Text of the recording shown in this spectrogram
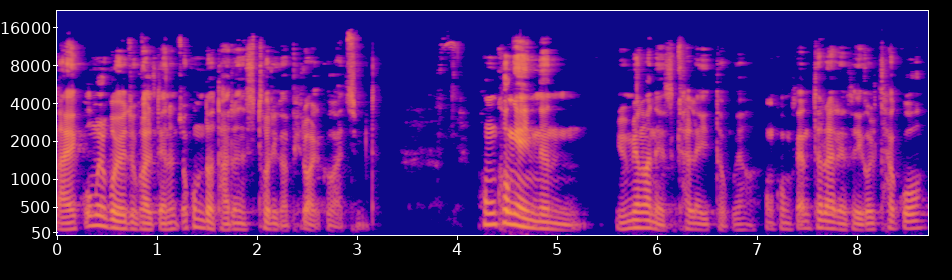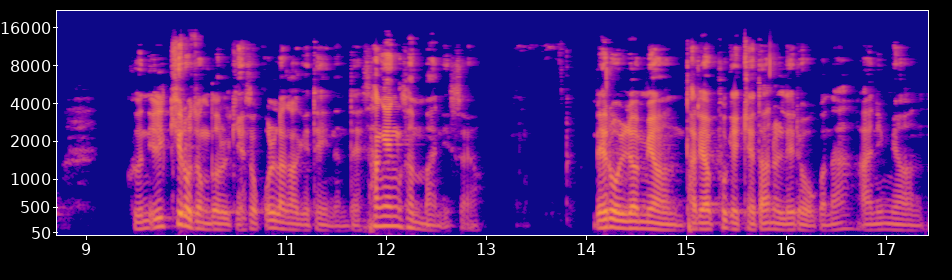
나의 꿈을 보여주고 할 때는 조금 더 다른 스토리가 필요할 것 같습니다. 홍콩에 있는 유명한 에스컬레이터고요. 홍콩 센트럴에서 이걸 타고 근 1km 정도를 계속 올라가게 돼 있는데 상행선만 있어요. 내려오려면 다리 아프게 계단을 내려오거나 아니면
